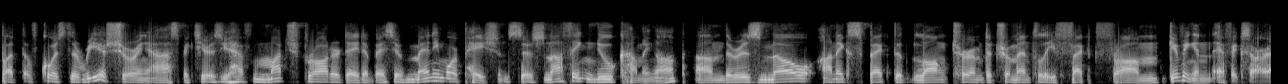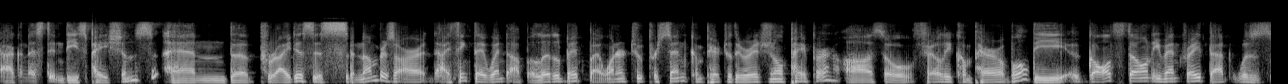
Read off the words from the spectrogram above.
but of course the reassuring aspect here is you have much broader database. You have many more patients. There's nothing new coming up. Um, there is no unexpected long-term detrimental effect from giving an FXR agonist in these patients. And the pruritus is the numbers are I think they went up a little bit by one or two percent compared to the original paper, uh, so fairly comparable. The gallstone event rate that was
